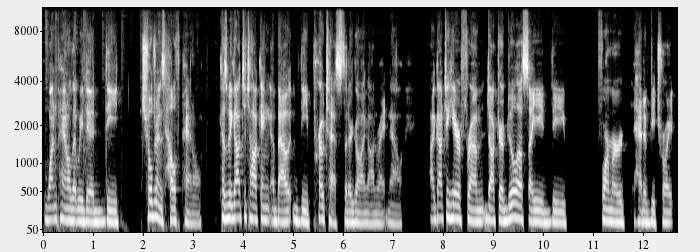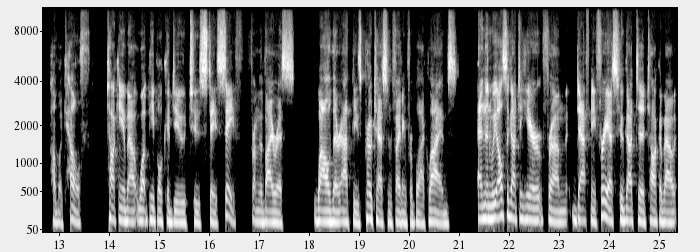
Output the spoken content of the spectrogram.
One panel that we did, the children's health panel, because we got to talking about the protests that are going on right now I got to hear from Dr. Abdul El-Sayed, the former head of Detroit Public Health, talking about what people could do to stay safe from the virus while they're at these protests and fighting for Black lives. And then we also got to hear from Daphne Frias, who got to talk about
